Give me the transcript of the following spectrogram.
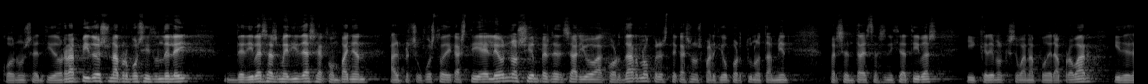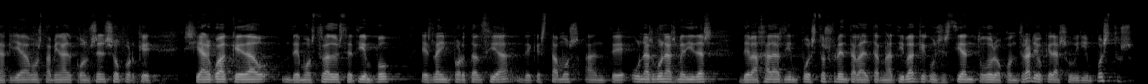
con un sentido rápido. Es una proposición de ley de diversas medidas que acompañan al presupuesto de Castilla y León. No siempre es necesario acordarlo, pero en este caso nos pareció oportuno también presentar estas iniciativas y creemos que se van a poder aprobar. Y desde aquí llegamos también al consenso, porque si algo ha quedado demostrado este tiempo es la importancia de que estamos ante unas buenas medidas de bajadas de impuestos frente a la alternativa que consistía en todo lo contrario, que era subir impuestos.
